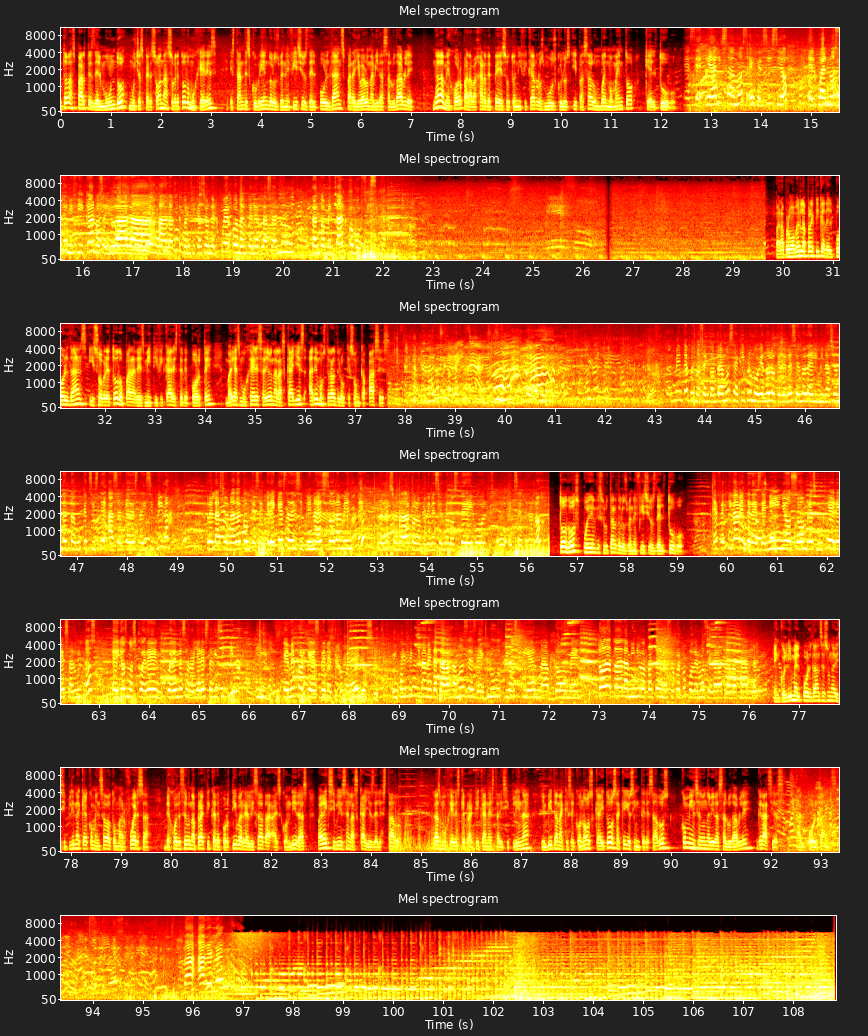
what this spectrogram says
En todas partes del mundo, muchas personas, sobre todo mujeres, están descubriendo los beneficios del pole dance para llevar una vida saludable. Nada mejor para bajar de peso, tonificar los músculos y pasar un buen momento que el tubo. Este, realizamos ejercicio, el cual nos tonifica, nos ayuda a la, a la tonificación del cuerpo, a mantener la salud, tanto mental como física. Para promover la práctica del pole dance y sobre todo para desmitificar este deporte, varias mujeres salieron a las calles a demostrar de lo que son capaces. Actualmente pues nos encontramos aquí promoviendo lo que viene siendo la eliminación del tabú que existe acerca de esta disciplina relacionada con que se cree que esta disciplina es solamente relacionada con lo que viene siendo los tables o etcétera. Todos pueden disfrutar de los beneficios del tubo. Efectivamente, desde niños, hombres, mujeres, adultos, ellos nos pueden, pueden desarrollar esta disciplina y qué mejor que es benéfico para ellos. Efectivamente, trabajamos desde glúteos, pierna, abdomen, toda, toda la mínima parte de nuestro cuerpo podemos llegar a trabajarla. En Colima el pole dance es una disciplina que ha comenzado a tomar fuerza. Dejó de ser una práctica deportiva realizada a escondidas para exhibirse en las calles del estado. Las mujeres que practican esta disciplina invitan a que se conozca y todos aquellos interesados comiencen una vida saludable gracias al pole dance. adelante.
